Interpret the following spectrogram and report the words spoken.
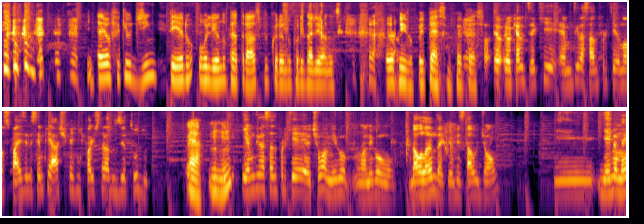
vamos, vamos. E daí eu fiquei o dia inteiro olhando pra trás, procurando por italianos. Foi horrível, foi péssimo, foi péssimo. Eu, eu quero dizer que é muito engraçado porque nossos pais, eles sempre acham que a gente pode traduzir tudo. É, uhum. E é muito engraçado porque eu tinha um amigo, um amigo da Holanda que eu visitava o John. E, e aí minha mãe,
